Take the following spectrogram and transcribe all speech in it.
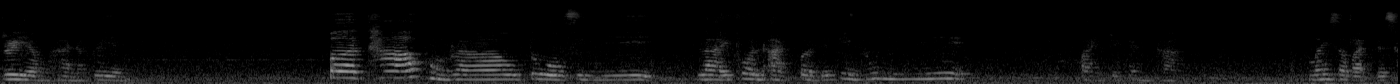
เตรียมค่ะนักเรียน เปิดเท้าของเราตัวฟรี หลายคนอาจเปิดได้เพียงเท่านี้ ไปด้วยกันค่ะ ไม่สะบัดกระช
